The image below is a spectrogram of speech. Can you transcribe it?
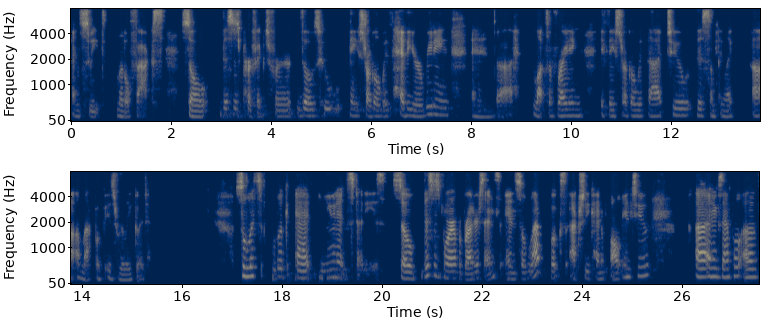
and sweet little facts. So this is perfect for those who may struggle with heavier reading and uh, lots of writing. If they struggle with that too, this something like uh, a lap book is really good. So let's look at unit studies. So this is more of a broader sense. And so lap books actually kind of fall into uh, an example of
